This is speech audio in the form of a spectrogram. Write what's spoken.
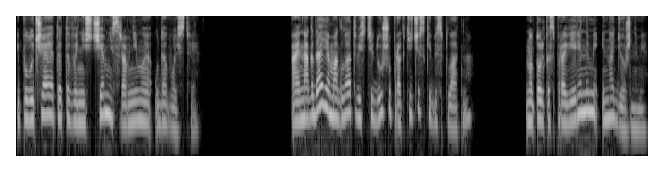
и получая от этого ни с чем не сравнимое удовольствие. А иногда я могла отвести душу практически бесплатно, но только с проверенными и надежными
